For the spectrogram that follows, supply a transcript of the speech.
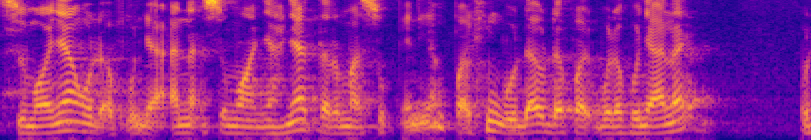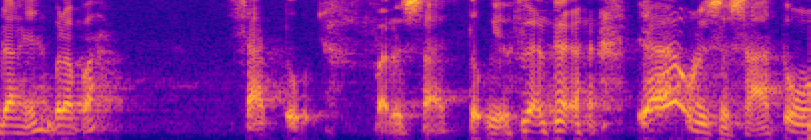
Semuanya udah punya anak semuanya termasuk ini yang paling muda udah udah punya anak? Udah ya berapa? Satu. Ya baru satu gitu kan. Ya udah satu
